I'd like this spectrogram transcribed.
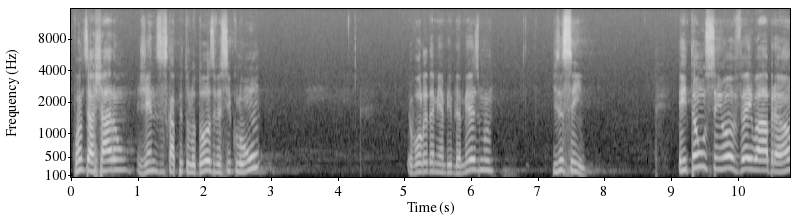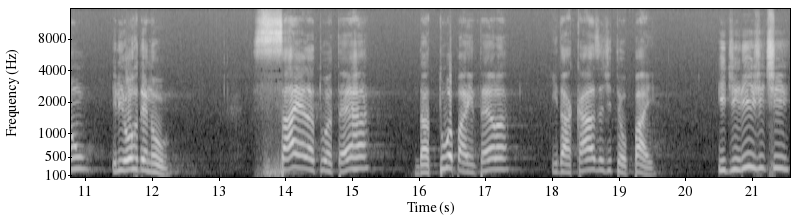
Quantos acharam Gênesis capítulo 12, versículo 1? Eu vou ler da minha Bíblia mesmo. Diz assim: Então o Senhor veio a Abraão e lhe ordenou: Saia da tua terra, da tua parentela e da casa de teu pai, e dirige-te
